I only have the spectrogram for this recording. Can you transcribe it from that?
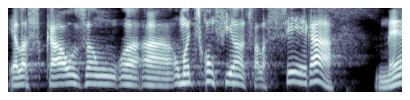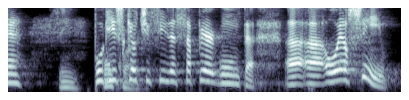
elas causam ah, uma desconfiança. Fala, será? Né? Sim, Por concordo. isso que eu te fiz essa pergunta. Uh, uh, ou Elcinho,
